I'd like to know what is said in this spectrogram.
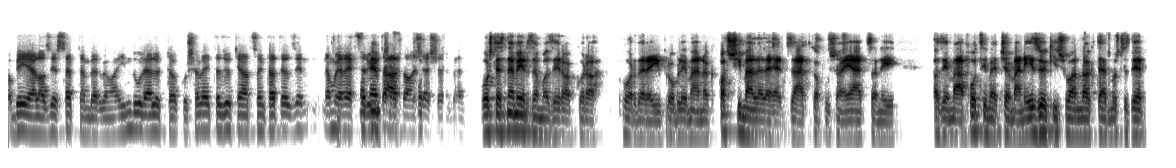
a BL azért szeptemberben már indul, előtte akkor selejtezőt játszani, tehát ez nem olyan egyszerű, mint általános esetben. Most ezt nem érzem azért akkora horderejű problémának. Azt simán le lehet zárt kapusan játszani, azért már foci meccsen már nézők is vannak, tehát most azért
